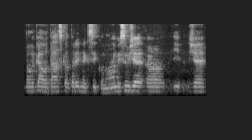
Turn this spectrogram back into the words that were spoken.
velká otázka tady v Mexiku. No, já myslím, že, uh, že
